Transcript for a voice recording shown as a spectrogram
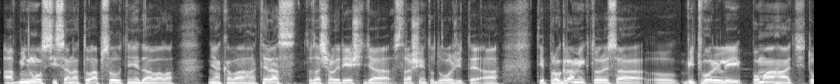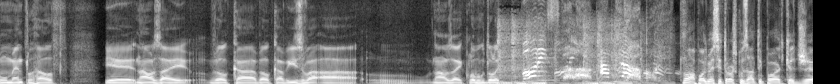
A v minulosti sa na to absolútne nedávala nejaká váha. Teraz to začali riešiť a strašne je to dôležité. A tie programy, ktoré sa vytvorili pomáhať tomu mental health, je naozaj veľká, veľká výzva a naozaj klobúk dole. Boris a. No a poďme si trošku zatipovať, keďže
